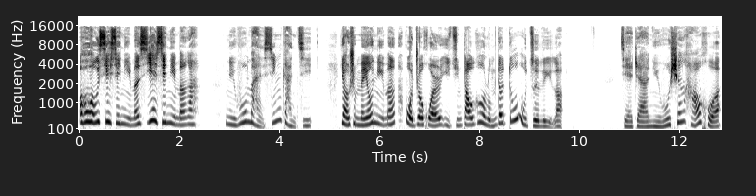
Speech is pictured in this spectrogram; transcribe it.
哦，谢谢你们，谢谢你们啊！女巫满心感激。要是没有你们，我这会儿已经到恶龙的肚子里了。接着，女巫生好火，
